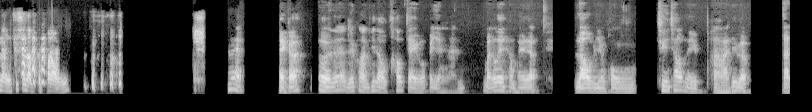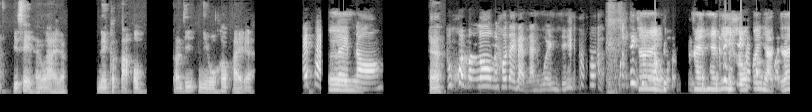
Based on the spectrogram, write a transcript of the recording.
หนังที่สลับกระเป๋านั่นแหละแต่ก็ เออนั่นแหละด้วยความที่เราเข้าใจว่าเป็นอย่างนั้น มันก็เลยทำให้แบบเรายังคงชื่นชอบใน part ที่แบบสัตว์วิเศษทั้งหลายแบบในกระเป๋า ตอนที่นิวท์เข้าไปอะไม่แปลกเออเลยน้อง นะทุกคนบนโลกมันเข้าใจแบบนั้นเว้ยจริงๆจริงใช่ๆเราแฟนแฮร์รี่เขาก็อยากจะได้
